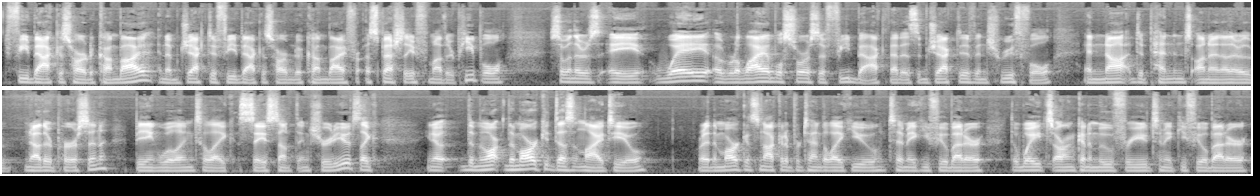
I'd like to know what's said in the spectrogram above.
feedback is hard to come by and objective feedback is hard to come by for, especially from other people. So when there's a way a reliable source of feedback that is objective and truthful and not dependent on another another person being willing to like say something true to you it's like you know the, mar- the market doesn't lie to you right? The market's not going to pretend to like you to make you feel better. The weights aren't going to move for you to make you feel better.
